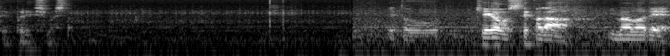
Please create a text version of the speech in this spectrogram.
てプレーしました。えっと怪我をしてから今まで、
